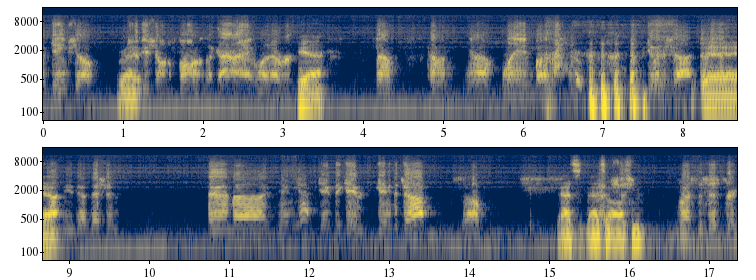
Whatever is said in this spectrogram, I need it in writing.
a game, a game show, right. trivia show on the phone. I was like, all right, whatever. Yeah. Sounds kind of, you know, lame, but let's give it a shot. So yeah, yeah, yeah. Got me the audition and uh, yeah, gave, they gave gave me the job. So that's that's, awesome. rest is history.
